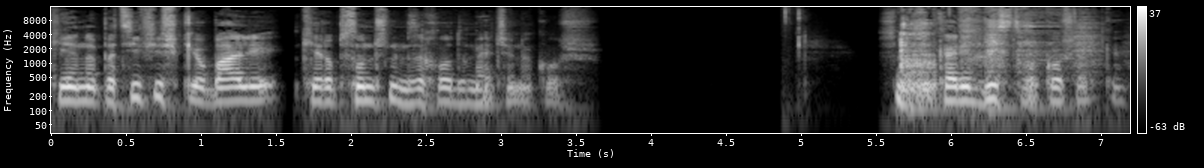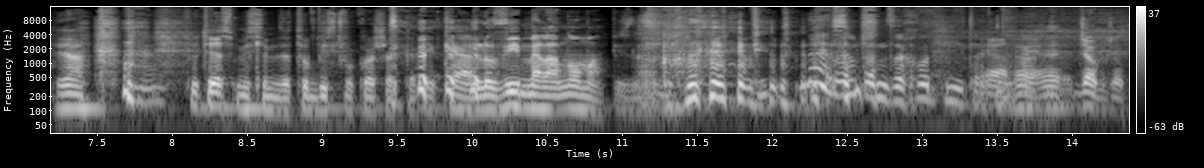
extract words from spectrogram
ki je na pacifiški obali, kjer ob sončnem zahodu meče na koš. Kar je bistvo košarke. Ja. Tudi jaz mislim, da je to bistvo košarke. Kaj, lovi melanoma, pizdano. ne, sem sem zahodni. Ja, jok, jok.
